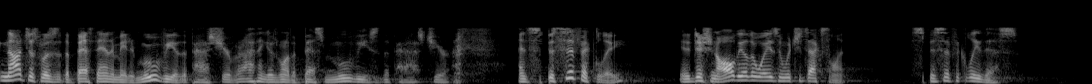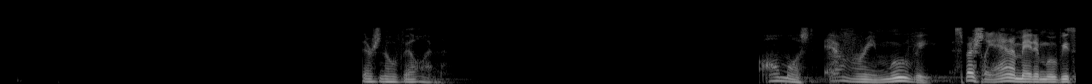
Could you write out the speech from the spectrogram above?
not just was it the best animated movie of the past year, but I think it was one of the best movies of the past year. And specifically, in addition to all the other ways in which it's excellent, specifically this there's no villain almost every movie, especially animated movies,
